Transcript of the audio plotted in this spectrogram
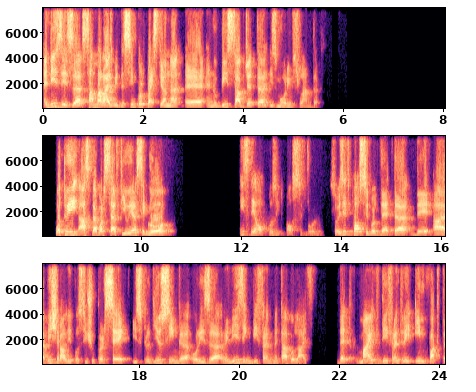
And this is uh, summarized with the simple question, uh, an obese subject is more inflamed. What we asked ourselves a few years ago is the opposite possible? So is it possible that uh, the uh, visceral adipose tissue per se is producing uh, or is uh, releasing different metabolites that might differently impact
